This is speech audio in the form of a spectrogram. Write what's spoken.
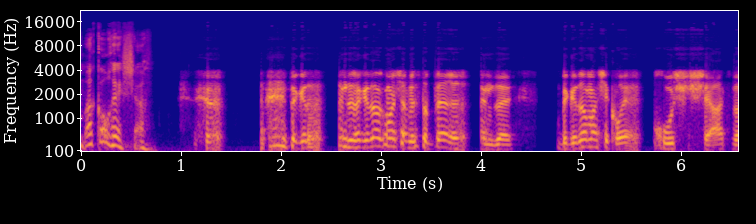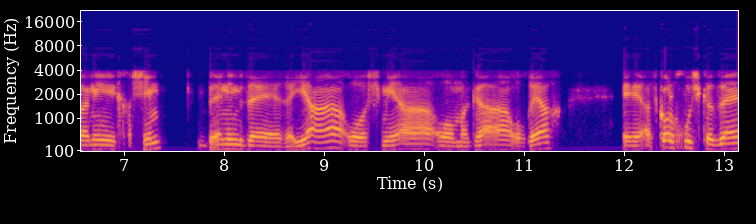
מה קורה שם? בגדול, זה בגדול כמו שאת מספרת, זה בגדול מה שקורה חוש שאת ואני חשים, בין אם זה ראייה, או שמיעה, או מגע, או ריח, אז כל חוש כזה אה,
